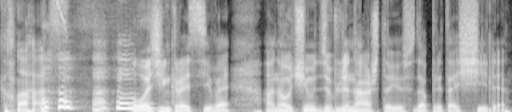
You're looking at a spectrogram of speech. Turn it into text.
Класс. Очень красивая. Она очень удивлена, что ее сюда притащили.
